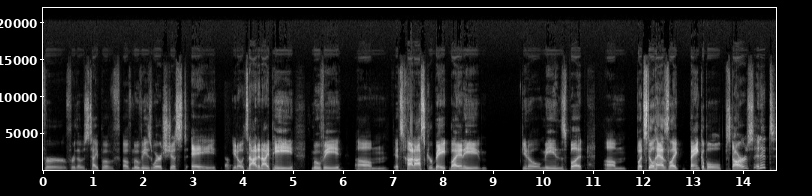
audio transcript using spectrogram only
for for those type of of movies where it's just a you know it's not an IP movie. Um, it's not Oscar bait by any you know means, but um, but still has like bankable stars in it.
